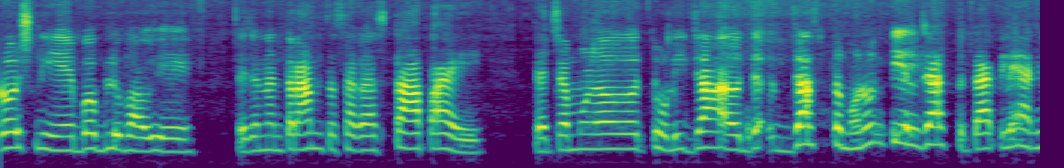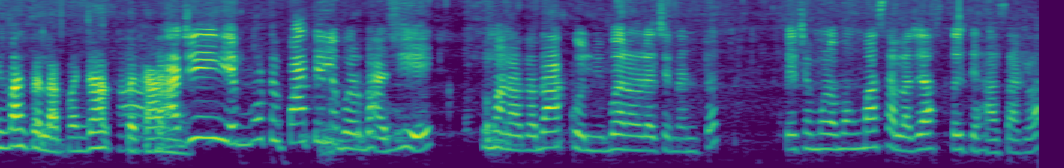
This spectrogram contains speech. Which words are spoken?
रोशनी आहे बबलू भाऊ आहे. त्याच्यानंतर आमचा सगळा स्टाफ आहे. त्याच्यामुळं थोडी जा जा- जास्त म्हणून तेल जास्त टाकले आणि मसाला पण जास्त काढला. भाजी हे मोठं पातेलं भर भाजी आहे. तुम्हाला आता दाखवल मी बनवल्याच्या नंतर. त्याच्यामुळे मग मसाला जास्त येते हा सगळा.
